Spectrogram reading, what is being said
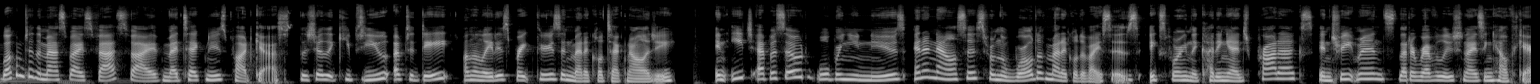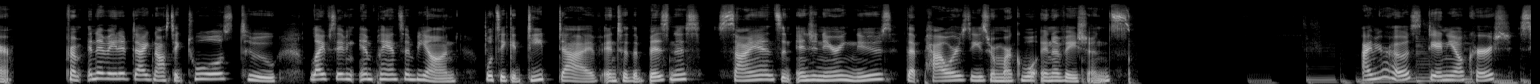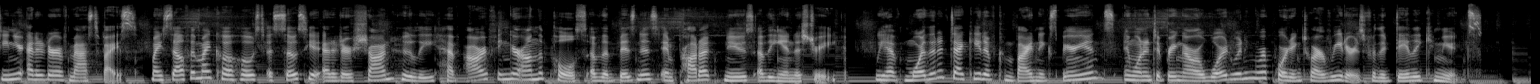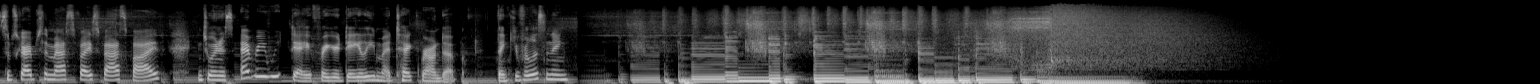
MassDevice's Fast Five MedTech News Podcast, the show that keeps you up to date on the latest breakthroughs in medical technology. In each episode, we'll bring you news and analysis from the world of medical devices, exploring the cutting edge products and treatments that are revolutionizing healthcare. From innovative diagnostic tools to life saving implants and beyond, we'll take a deep dive into the business, science, and engineering news that powers these remarkable innovations. I'm your host, Danielle Kirsch, Senior Editor of MassDevice. Myself and my co host, Associate Editor Sean Whooley, have our finger on the pulse of the business and product news of the industry. We have more than a decade of combined experience and wanted to bring our award winning reporting to our readers for their daily commutes. Subscribe to MassDevice Fast 5 and join us every weekday for your daily MedTech Roundup. Thank you for listening.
